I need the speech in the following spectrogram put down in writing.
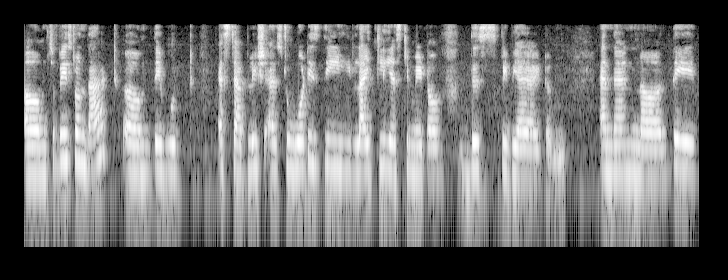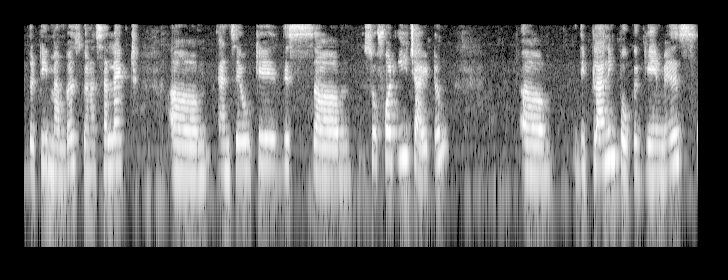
um, so based on that um, they would establish as to what is the likely estimate of this PBI item. And then uh, they the team members gonna select um, and say okay this um, so for each item um, the planning poker game is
